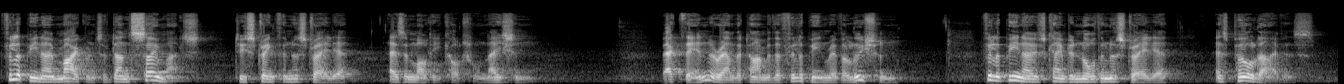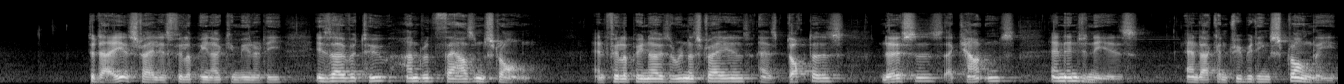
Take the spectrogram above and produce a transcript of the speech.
Filipino migrants have done so much to strengthen Australia as a multicultural nation. Back then, around the time of the Philippine Revolution, Filipinos came to Northern Australia as pearl divers. Today, Australia's Filipino community is over 200,000 strong and Filipinos are in Australia as doctors, nurses, accountants and engineers and are contributing strongly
